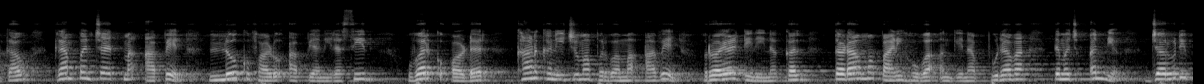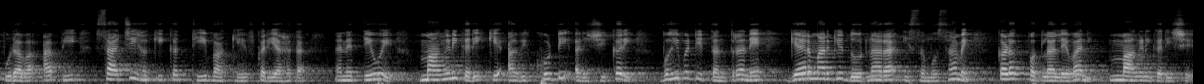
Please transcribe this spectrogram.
અગાઉ ગ્રામ પંચાયતમાં આપેલ લોકફાળો આપ્યાની રસીદ, વર્ક ઓર્ડર, ખાણ ખનીજોમાં ભરવામાં આવેલ રોયલ્ટીની નકલ, તળાવમાં પાણી હોવા અંગેના પુરાવા તેમજ અન્ય જરૂરી પુરાવા આપી સાચી હકીકતથી વાકેફ કર્યા હતા અને તેઓએ માંગણી કરી કે આવી ખોટી અરજી કરી વહીવટી તંત્રને ગેરમાર્ગે દોરનારા ઇસમો સામે કડક પગલાં લેવાની માંગણી કરી છે.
